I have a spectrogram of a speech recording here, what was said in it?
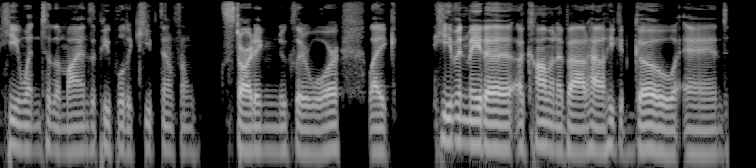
he went into the minds of people to keep them from starting nuclear war. Like he even made a, a comment about how he could go and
